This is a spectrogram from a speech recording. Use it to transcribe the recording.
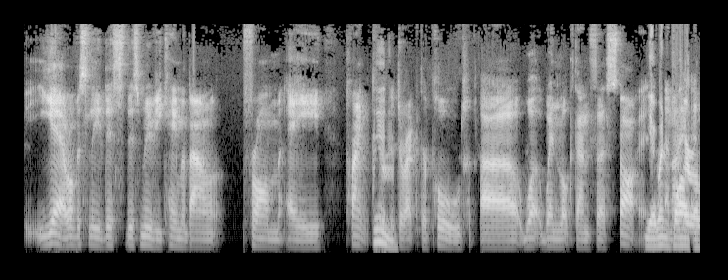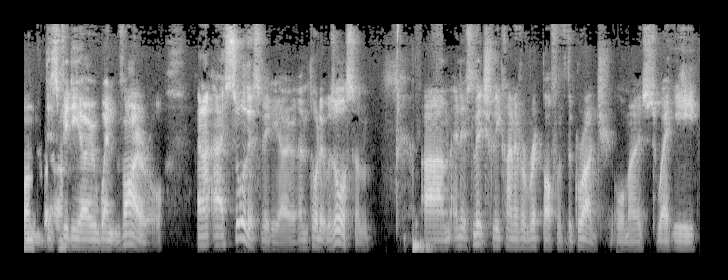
yeah, obviously this this movie came about from a prank mm. that the hmm. director pulled uh, when lockdown first started. Yeah, went and viral. I, this video went viral, and I, I, saw this video and thought it was awesome. Um, and it's literally kind of a rip off of The Grudge, almost, where he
